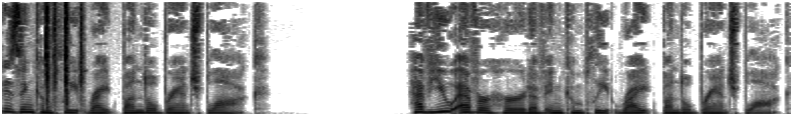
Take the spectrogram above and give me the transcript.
is incomplete right bundle branch block? Have you ever heard of incomplete right bundle branch block?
